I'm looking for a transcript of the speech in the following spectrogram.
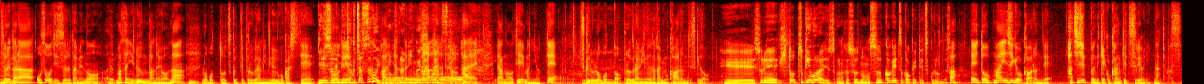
それからお掃除するためのまさにルンバのようなロボットを作ってプログラミング動かしてえそれめちゃくちゃすごいプログラミングじゃないですか、はい。はい、あのテーマによって作るロボットプログラミングの中身も変わるんですけど。へえそれ一月ぐらいで作るんですか？それとも数ヶ月かけて作るんですか？あえっ、と毎授業変わるんで80分で結構完結するようになってます。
